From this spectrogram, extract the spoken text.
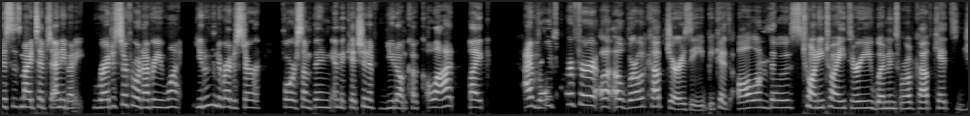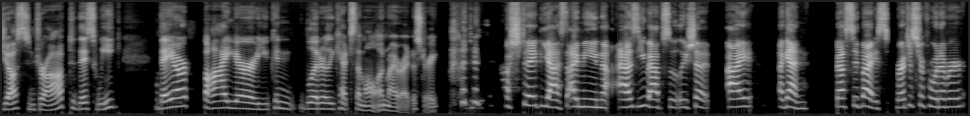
this is my tip to anybody register for whatever you want. You don't need to register for something in the kitchen if you don't cook a lot. Like, I've register for a, a World Cup jersey because all of those 2023 Women's World Cup kits just dropped this week. They are fire. You can literally catch them all on my registry. crushed it. Yes. I mean, as you absolutely should. I, again, best advice register for whatever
